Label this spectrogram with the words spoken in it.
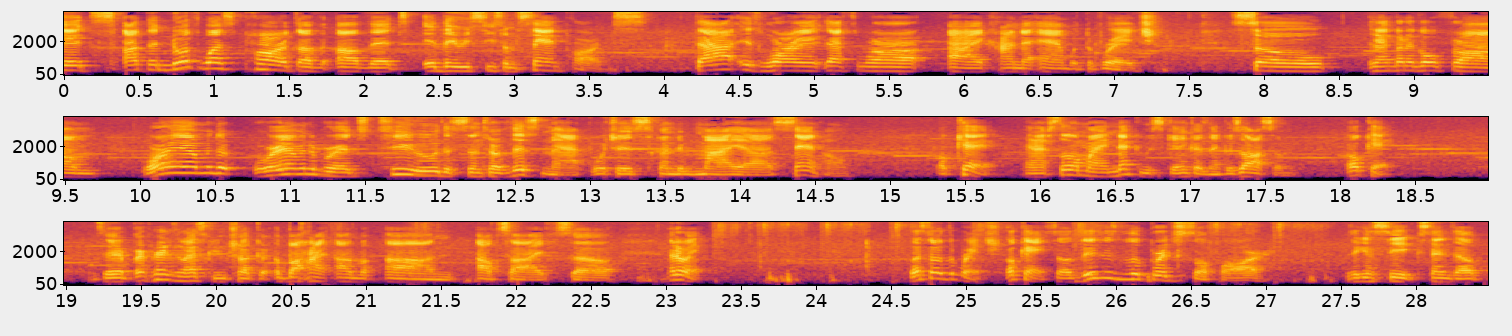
It's at the northwest part of, of it, there you see some sand parts. That is where I, that's where I kind of am with the bridge. So, and I'm gonna go from where I am in the where I am in the bridge to the center of this map, which is going to be my uh, sand home. Okay, and I still have my Neku skin because Neku's awesome. Okay, so apparently an ice cream truck behind on, on outside. So anyway, let's start with the bridge. Okay, so this is the bridge so far. As you can see, it extends out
